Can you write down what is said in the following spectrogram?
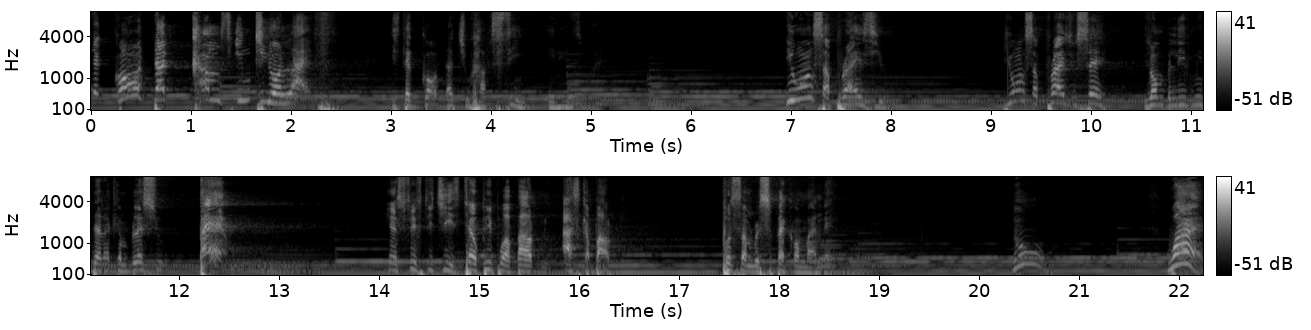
The God that comes into your life is the God that you have seen in his word. He won't surprise you. He won't surprise you. Say, You don't believe me that I can bless you? Bam! Here's 50 G's. Tell people about me. Ask about me. Put some respect on my name. No. Why?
